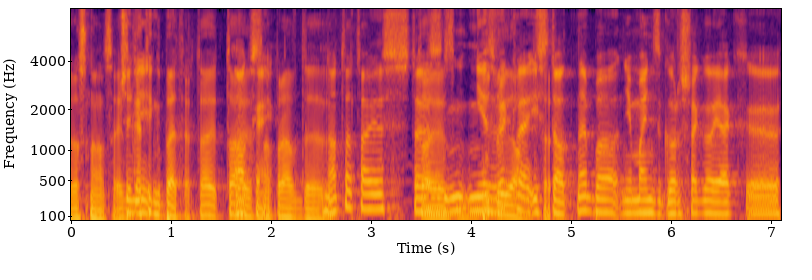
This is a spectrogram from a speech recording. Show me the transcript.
rosnąca. Jest Czyli- getting better. To, to jest Okej. naprawdę... No to to jest, to To jest, jest niezwykle budujące. istotne, bo nie ma nic gorszego jak e,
